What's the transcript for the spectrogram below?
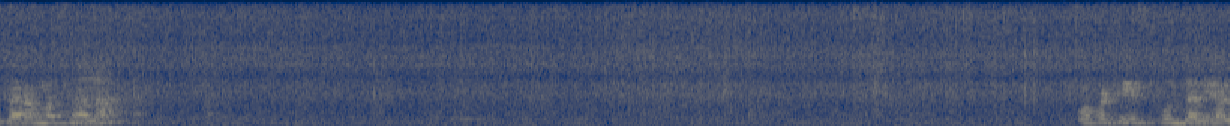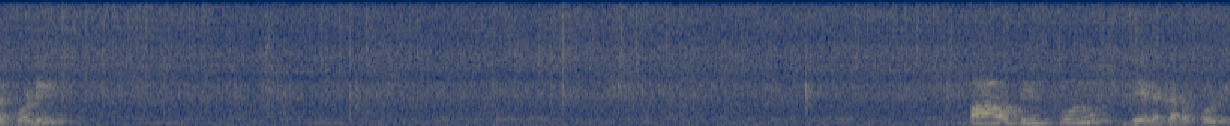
గరం మసాలా. ఒక టీ స్పూన్ ధనియాల పొడి. పావు టీ స్పూను జీలకర్ర పొడి.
